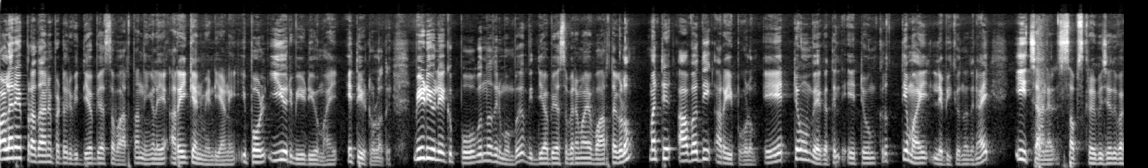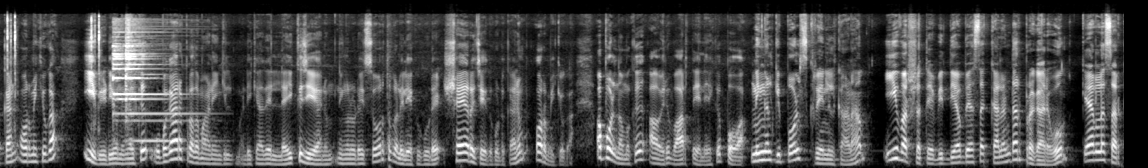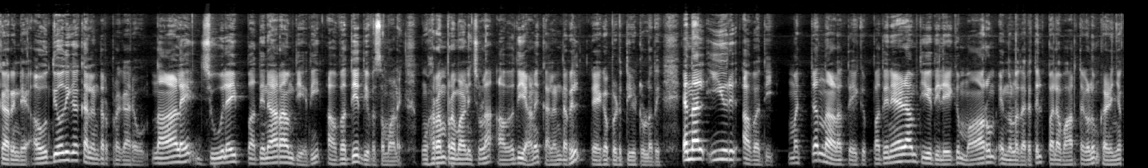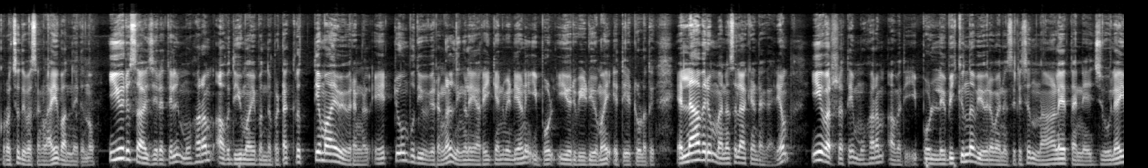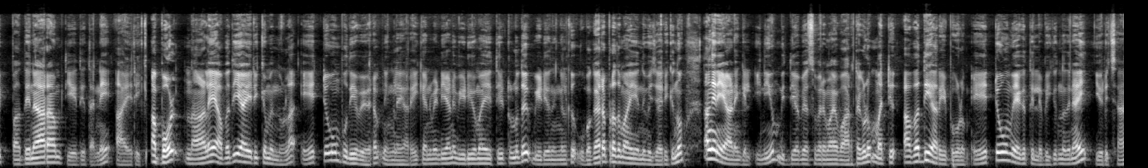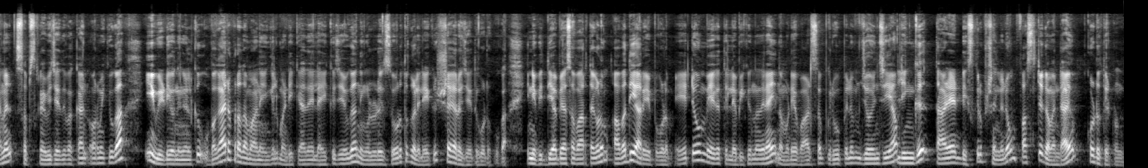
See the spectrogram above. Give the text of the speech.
വളരെ പ്രധാനപ്പെട്ട ഒരു വിദ്യാഭ്യാസ വാർത്ത നിങ്ങളെ അറിയിക്കാൻ വേണ്ടിയാണ് ഇപ്പോൾ ഈ ഒരു വീഡിയോയുമായി എത്തിയിട്ടുള്ളത്. വീഡിയോയിലേക്ക് പോകുന്നതിന് മുമ്പ് വിദ്യാഭ്യാസപരമായ വാർത്തകളും മറ്റ് അവധി അറിയിപ്പുകളും ഏറ്റവും വേഗത്തിൽ ഏറ്റവും കൃത്യമായി ലഭിക്കുന്നതിനായി ഈ ചാനൽ സബ്സ്ക്രൈബ് ചെയ്ത് വെക്കാൻ ഓർമ്മിക്കുക. ഈ വീഡിയോ നിങ്ങൾക്ക് ഉപകാരപ്രദമാണെങ്കിൽ മടിക്കാതെ ലൈക്ക് ചെയ്യാനും നിങ്ങളുടെ സുഹൃത്തുക്കളിലേക്ക് കൂടെ ഷെയർ ചെയ്ത് കൊടുക്കാനും ഓർമ്മിക്കുക. അപ്പോൾ നമുക്ക് ആ ഒരു വാർത്തയിലേക്ക് പോവാം. നിങ്ങൾക്കിപ്പോൾ സ്ക്രീനിൽ കാണാം ഈ വർഷത്തെ വിദ്യാഭ്യാസ കലണ്ടർ പ്രകാരവും കേരള സർക്കാരിന്റെ ഔദ്യോഗിക കലണ്ടർ പ്രകാരവും നാളെ ജൂലൈ പതിനാറാം തീയതി അവധി ദിവസമാണ്. മുഹറം പ്രമാണിച്ചുള്ള അവധിയാണ് കലണ്ടറിൽ രേഖപ്പെടുത്തിയിട്ടുള്ളത്. എന്നാൽ ഈ ഒരു അവധി മറ്റന്നാളത്തേക്ക് പതിനേഴാം തീയതിയിലേക്ക് മാറും എന്നുള്ള തരത്തിൽ പല വാർത്തകളും കഴിഞ്ഞ കുറച്ച് ദിവസങ്ങളായി വന്നിരുന്നു. ഈ ഒരു സാഹചര്യത്തിൽ മുഹറം അവധിയുമായി ബന്ധപ്പെട്ട കൃത്യമായ വിവരങ്ങൾ ഏറ്റവും പുതിയ വിവരങ്ങൾ നിങ്ങളെ അറിയിക്കാൻ വേണ്ടിയാണ് ഇപ്പോൾ ഈ ഒരു വീഡിയോയുമായി എത്തിയിട്ടുള്ളത്. എല്ലാവരും മനസ്സിലാക്കേണ്ട കാര്യം ഈ വർഷത്തെ മുഹറം അവധി ഇപ്പോൾ ലഭിക്കുന്ന വിവരമനുസരിച്ച് നാളെ തന്നെ ജൂലൈ പതിനാറാം തീയതി തന്നെ ആയിരിക്കും. അപ്പോൾ നാളെ അവധിയായിരിക്കുമെന്നുള്ള ഏറ്റവും പുതിയ വിവരം നിങ്ങളെ അറിയിക്കാൻ വേണ്ടിയാണ് വീഡിയോയുമായി എത്തിയിട്ടുള്ളത്. വീഡിയോ നിങ്ങൾക്ക് ഉപകാരപ്രദമായി എന്ന് വിചാരിക്കുന്നു. അങ്ങനെയാണെങ്കിൽ ഇനിയും വിദ്യാഭ്യാസപരമായ വാർത്തകളും മറ്റ് അവധി അറിയിപ്പുകളും ഏറ്റവും വേഗത്തിൽ ലഭിക്കുന്നതിനായി ഈ ഒരു ചാനൽ സബ്സ്ക്രൈബ് ചെയ്ത് വെക്കാൻ ഓർമ്മിക്കുക. ഈ വീഡിയോ നിങ്ങൾക്ക് ഉപകാരപ്രദമാണെങ്കിൽ മടിക്കാതെ ലൈക്ക് ചെയ്യുക നിങ്ങളുടെ സുഹൃത്തുക്കളിലേക്ക് ഷെയർ ചെയ്ത് കൊടുക്കുക. ഇനി വിദ്യാഭ്യാസ വാർത്തകളും അവധി അറിയിപ്പുകളും ഏറ്റവും വേഗത്തിൽ ലഭിക്കുന്നതിനായി നമ്മുടെ വാട്സപ്പ് ഗ്രൂപ്പിലും ജോയിൻ ചെയ്യാം. ലിങ്ക് താഴെ ഡിസ്ക്രിപ്ഷനിലും ഫസ്റ്റ് കമന്റായും കൊടുത്തിട്ടുണ്ട്.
